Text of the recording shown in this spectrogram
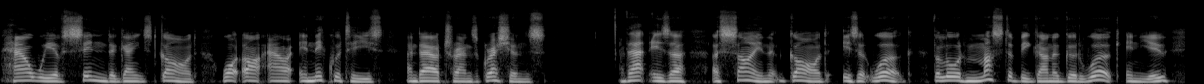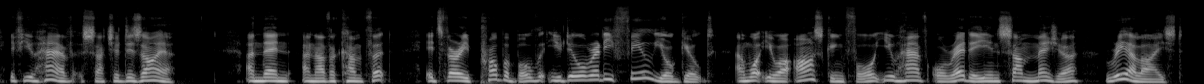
how we have sinned against God, what are our iniquities and our transgressions, that is a, a sign that God is at work. The Lord must have begun a good work in you if you have such a desire. And then another comfort it's very probable that you do already feel your guilt, and what you are asking for you have already, in some measure, realized.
